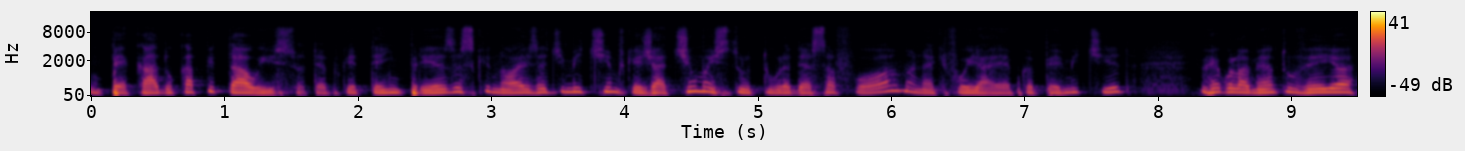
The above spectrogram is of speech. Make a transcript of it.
um pecado capital isso, até porque tem empresas que nós admitimos, que já tinha uma estrutura dessa forma, né, que foi à época permitida, e o regulamento veio, a,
